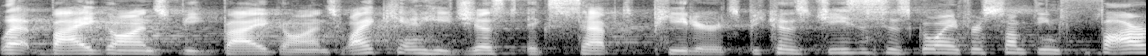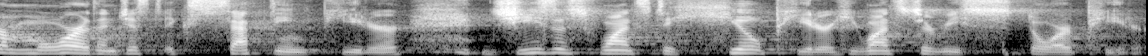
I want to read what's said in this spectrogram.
let bygones be bygones? Why can't he just accept Peter? It's because Jesus is going for something far more than just accepting Peter. Jesus wants to heal Peter, he wants to restore Peter.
